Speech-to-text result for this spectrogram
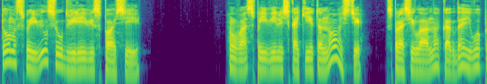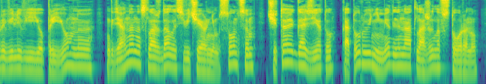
Томас появился у дверей Веспасии. «У вас появились какие-то новости?» — спросила она, когда его провели в ее приемную, где она наслаждалась вечерним солнцем, читая газету, которую немедленно отложила в сторону —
